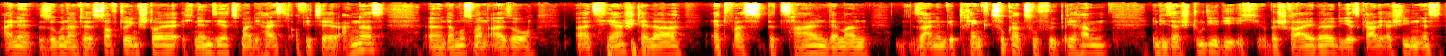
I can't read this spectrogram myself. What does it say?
eine sogenannte Softdrinksteuer. Ich nenne sie jetzt mal, die heißt offiziell anders. Äh, da muss man also als Hersteller etwas bezahlen, wenn man seinem Getränk Zucker zufügt. Wir haben in dieser Studie, die ich beschreibe, die jetzt gerade erschienen ist,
